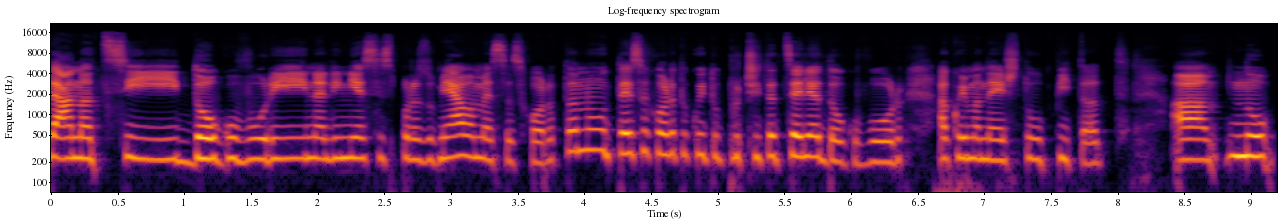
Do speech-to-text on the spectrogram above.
данъци, договори, нали, ние се споразумяваме с хората, но те са хората, които прочитат целият договор, ако има нещо, питат. А, но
